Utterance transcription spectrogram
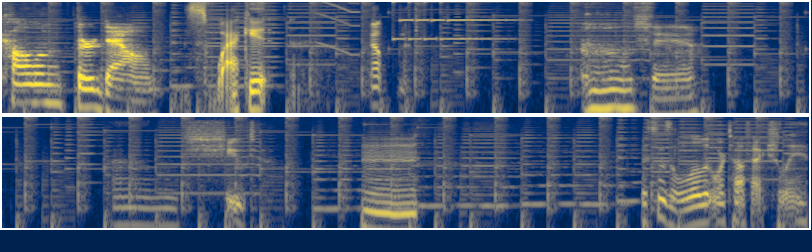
column, third down. Swack it. Oh, Oh shit. um, shoot. Hmm. This one's a little bit more tough, actually.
